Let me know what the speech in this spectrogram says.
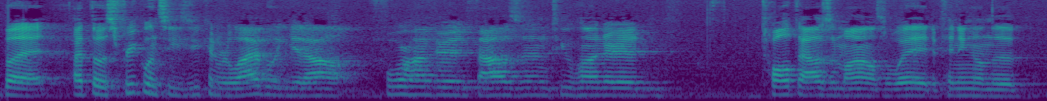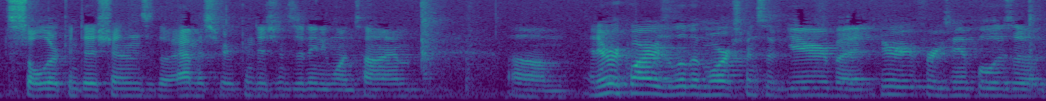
But at those frequencies, you can reliably get out 400, 1,000, 200, 12,000 miles away, depending on the solar conditions, the atmospheric conditions at any one time. Um, and it requires a little bit more expensive gear, but here, for example, is a,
